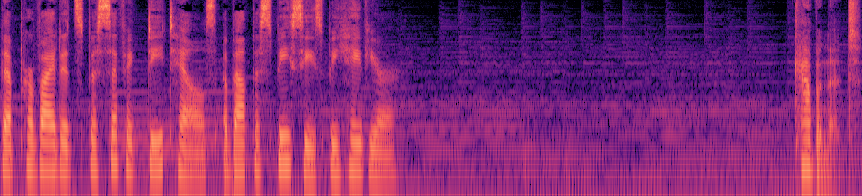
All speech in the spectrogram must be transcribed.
that provided specific details about the species' behavior. Cabinet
